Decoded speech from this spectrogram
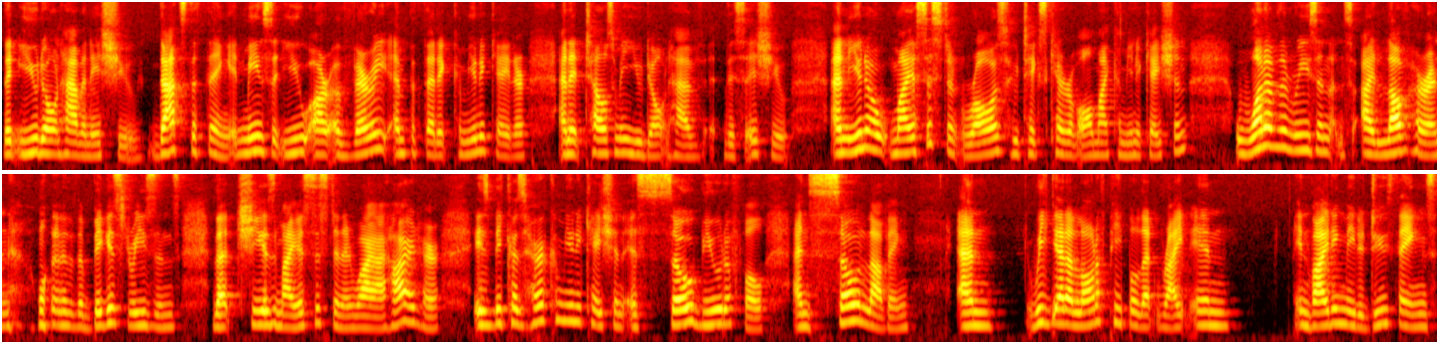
that you don't have an issue. That's the thing. It means that you are a very empathetic communicator and it tells me you don't have this issue. And you know, my assistant Roz, who takes care of all my communication, one of the reasons I love her and one of the biggest reasons that she is my assistant and why I hired her is because her communication is so beautiful and so loving. And we get a lot of people that write in inviting me to do things,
